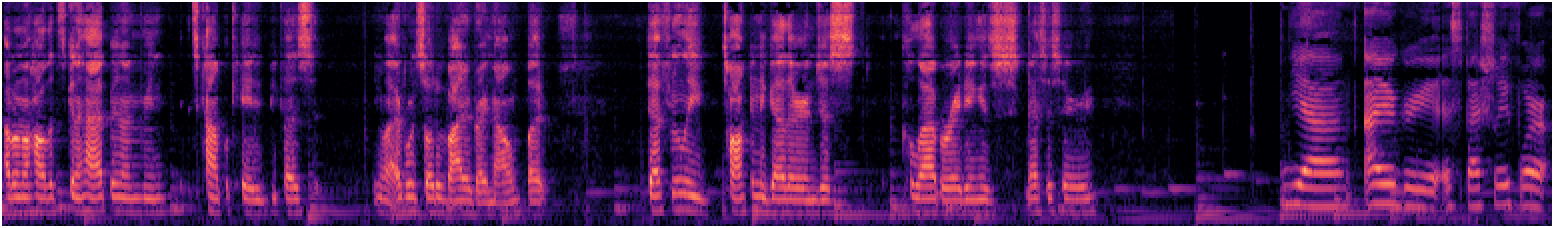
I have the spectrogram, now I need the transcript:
I don't know how that's going to happen. I mean, it's complicated because you know everyone's so divided right now, but definitely talking together and just collaborating is necessary. Yeah, I agree, especially for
